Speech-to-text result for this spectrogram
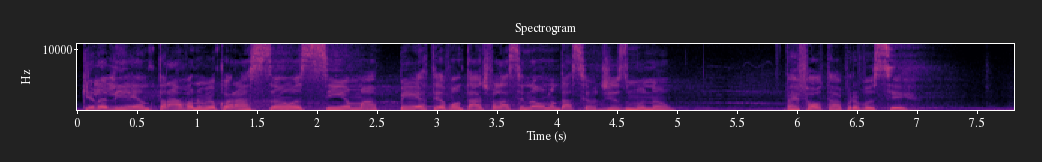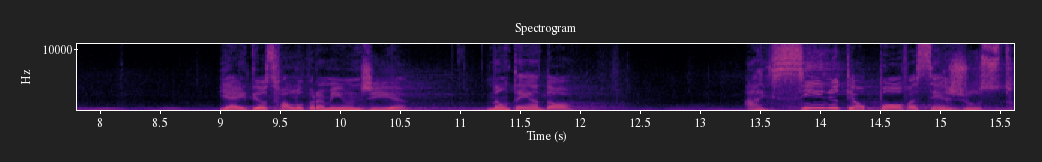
Aquilo ali entrava no meu coração assim, um aperto e a vontade de falar assim: não, não dá seu dízimo, não vai faltar para você. E aí Deus falou para mim um dia: não tenha dó, ensine o teu povo a ser justo,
